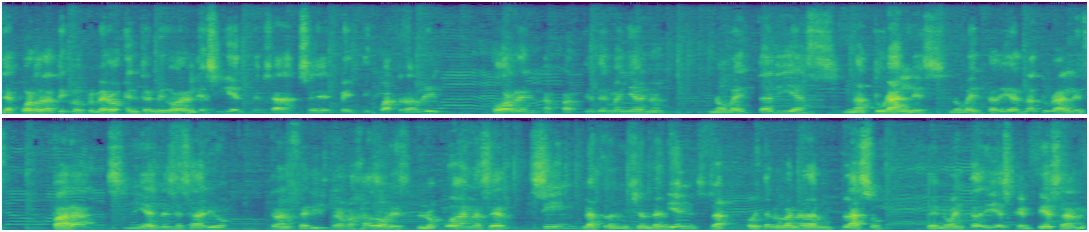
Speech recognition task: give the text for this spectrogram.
de acuerdo al artículo primero, entra en vigor el día siguiente, o sea, hace 24 de abril. Corren a partir de mañana 90 días naturales, 90 días naturales para, si es necesario transferir trabajadores, lo puedan hacer sin la transmisión de bienes. O sea, ahorita nos van a dar un plazo de 90 días que empiezan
